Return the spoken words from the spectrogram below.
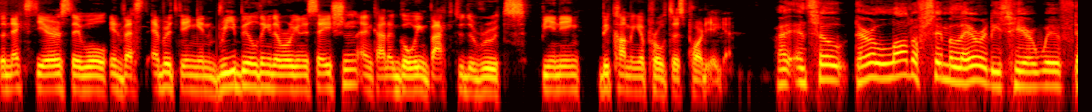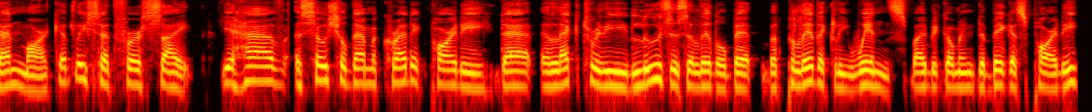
the next years they will invest everything in rebuilding their organization and kind of going back to the roots, meaning becoming a protest party again. Right. And so there are a lot of similarities here with Denmark, at least at first sight. You have a social democratic party that electorally loses a little bit, but politically wins by becoming the biggest party.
